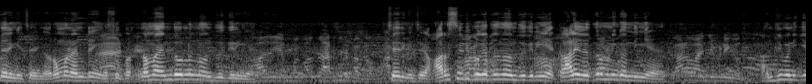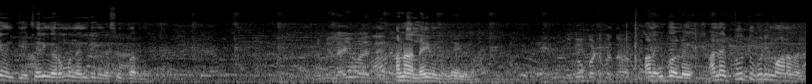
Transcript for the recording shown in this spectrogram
சரிங்க சரிங்க. ரொம்ப நன்றிங்க சூப்பர். நம்ம எந்த ஊர்லேருந்து வந்துருக்கிறீங்க? சரிங்க சரி. அரசடி பக்கத்துலேருந்து வந்துருக்கிறீங்க. காலையில் எத்தனை மணிக்கு வந்தீங்க? அஞ்சு மணிக்கு வந்தீங்க. சரிங்க ரொம்ப நன்றிங்க சூப்பர்ண்ணே அண்ணா லைவ்ண்ணா லைவ்ண்ணா ஆனால் இப்போ. அண்ணா தூத்துக்குடி மாணவன்.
